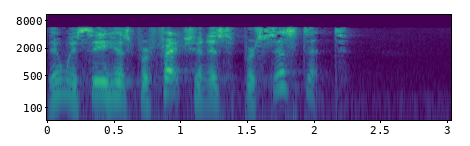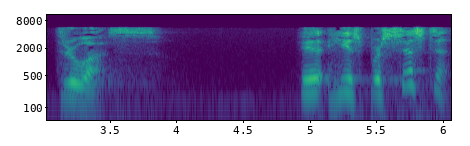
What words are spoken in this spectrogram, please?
Then we see His perfection is persistent through us. He, he is persistent.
